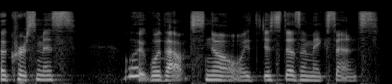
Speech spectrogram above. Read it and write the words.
a Christmas like without snow. It just doesn't make sense.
